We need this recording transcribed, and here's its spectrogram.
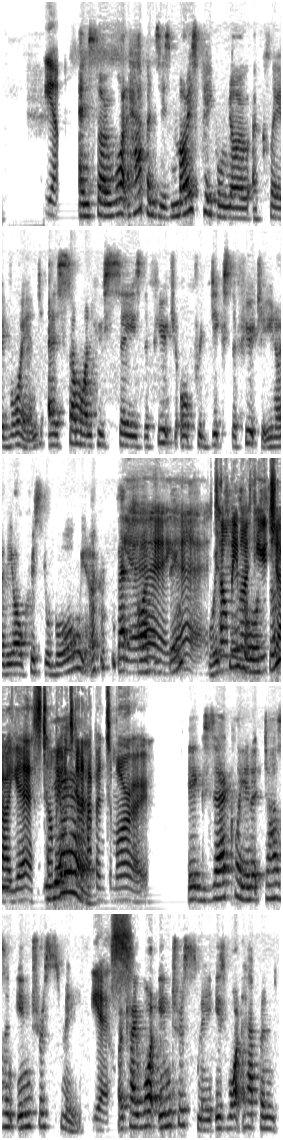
Yeah. And so what happens is most people know a clairvoyant as someone who sees the future or predicts the future. You know, the old crystal ball. You know that yeah, type of thing. Yeah. Tell me my awesome. future. Yes. Tell yeah. me what's going to happen tomorrow. Exactly, and it doesn't interest me. Yes. Okay, what interests me is what happened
